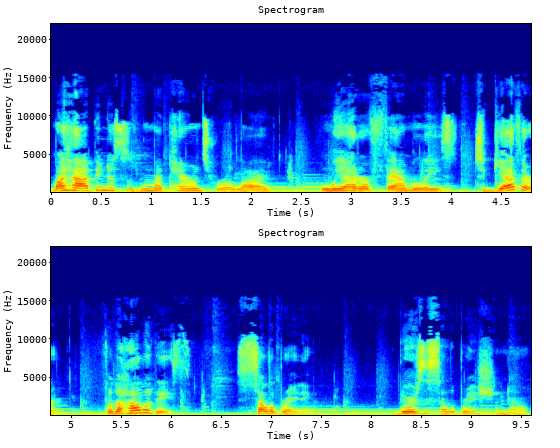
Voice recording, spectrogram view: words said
My happiness is when my parents were alive, when we had our families together for the holidays, celebrating. Where's the celebration now?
